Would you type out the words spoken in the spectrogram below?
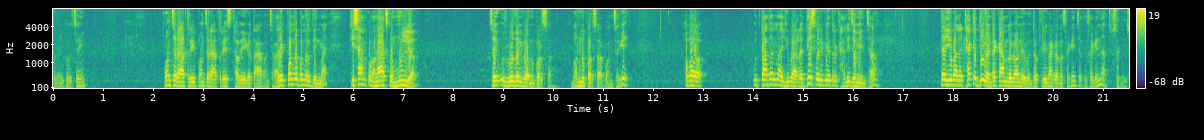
तपाईँको चाहिँ पञ्चरात्रे पञ्चरात्रे स्थवेगता भन्छ। हरेक पन्ध्र पन्ध्र दिनमा किसानको अनाजको मूल्य चाहिँ उद्बोधन गर्नुपर्छ भन्नुपर्छ भन्छ कि। अब उत्पादनमा युवाहरूलाई देशभरिको यत्रो खाली जमिन छ त्यहाँ युवालाई ठ्याक्कै दुई घन्टा काम लगाउने हो भने त फ्रीमा गर्न सकिन्छ त सकिन्न? सकिन्छ।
